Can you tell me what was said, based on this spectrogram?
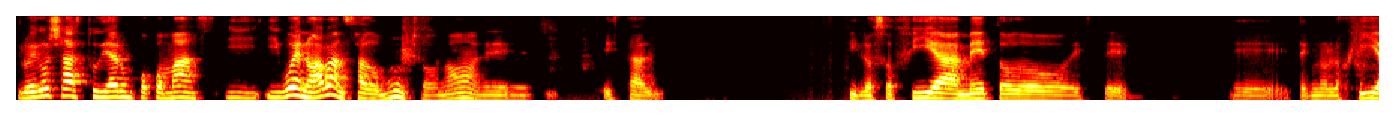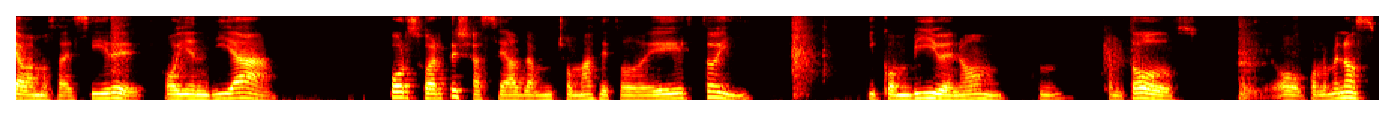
luego ya estudiar un poco más y, bueno, ha avanzado mucho, ¿no? Eh, esta filosofía, método, este, eh, tecnología, vamos a decir, eh, hoy en día, por suerte, ya se habla mucho más de todo esto y, convive, ¿no? Con, todos, eh, o por lo menos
